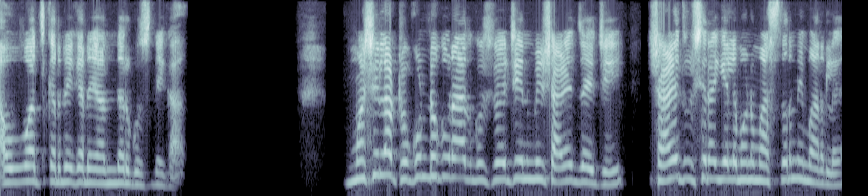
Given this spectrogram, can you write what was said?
आवाज करणे का नाही अंदर घुसणे का? म्हशीला ठोकून ठोकून आत घुसवायची आणि मी शाळेत जायची. शाळेत उशिरा गेलं म्हणून मास्तरनी मारलं.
